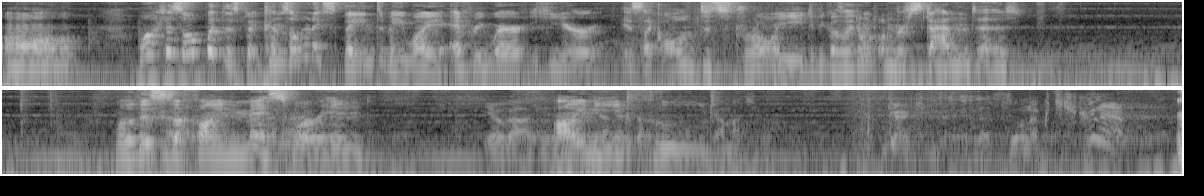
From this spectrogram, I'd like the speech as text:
Oh, what is up with this? Can someone explain to me why everywhere here is like all destroyed? Because I don't understand it. Well, this is a fine mess we're in. I need food.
